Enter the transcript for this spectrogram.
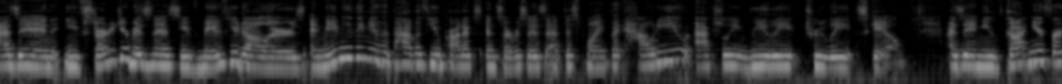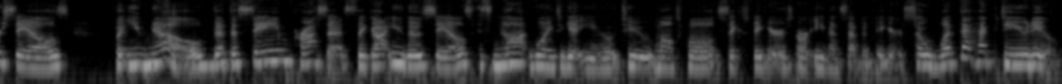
As in, you've started your business, you've made a few dollars, and maybe even you have a few products and services at this point, but how do you actually really truly scale? As in, you've gotten your first sales but you know that the same process that got you those sales is not going to get you to multiple six figures or even seven figures. So, what the heck do you do?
